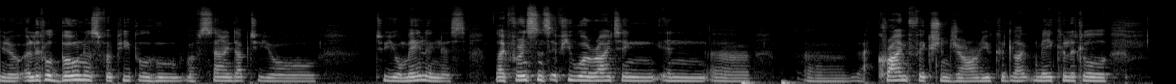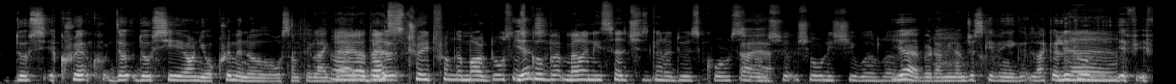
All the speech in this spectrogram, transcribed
you know a little bonus for people who have signed up to your to your mailing list. Like for instance, if you were writing in uh, uh, crime fiction genre, you could like make a little dossier, cri- do- dossier on your criminal or something like oh, that. yeah that's of- straight from the mark dawson Yes. school but melanie said she's going to do his course so Oh, yeah. sh- surely she will uh, yeah, but I mean, I'm just giving a, like a little. Yeah. If, if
